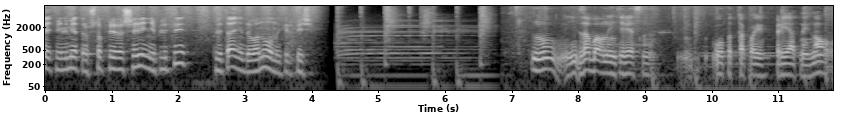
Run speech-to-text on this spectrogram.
5 миллиметров, чтобы при расширении плиты плита не даванула на кирпич. Ну, забавно, интересно. Опыт такой приятный, но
